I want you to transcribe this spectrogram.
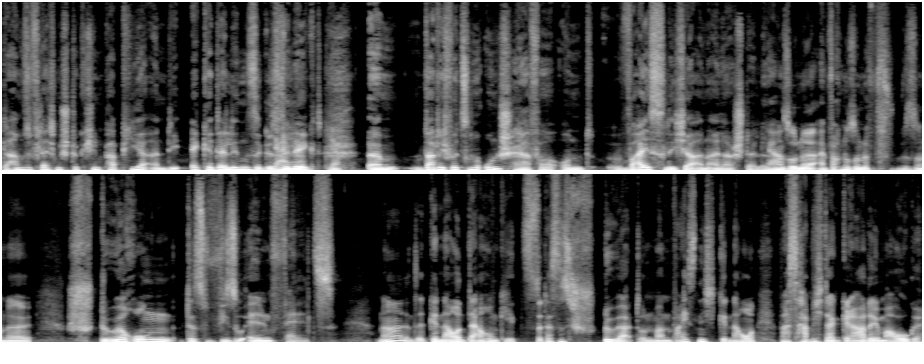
da haben sie vielleicht ein Stückchen Papier an die Ecke der Linse gelegt. Ja, ja. Ähm, dadurch wird es nur unschärfer und weißlicher an einer Stelle. Ja, so eine, einfach nur so eine, so eine Störung des visuellen Felds. Ne? Genau darum geht es, dass es stört und man weiß nicht genau, was habe ich da gerade im Auge.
